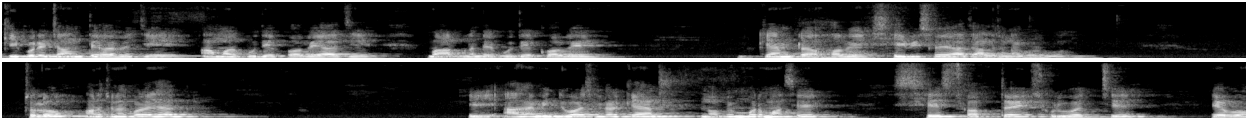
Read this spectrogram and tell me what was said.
কী করে জানতে হবে যে আমার বুথে কবে আছে? বা আপনাদের বুথে কবে ক্যাম্পটা হবে সেই বিষয়ে আজ আলোচনা করব। চলো আলোচনা করা যাক। এই আগামী দুয়ার সরকার ক্যাম্প নভেম্বর মাসের শেষ সপ্তাহে শুরু হচ্ছে এবং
